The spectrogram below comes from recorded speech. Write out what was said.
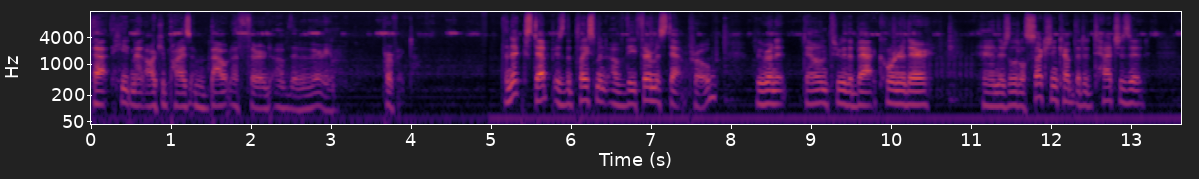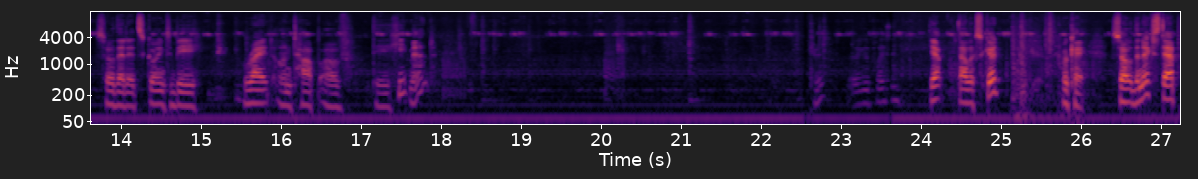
that heat mat occupies about a third of the vivarium. Perfect. The next step is the placement of the thermostat probe. We run it down through the back corner there, and there's a little suction cup that attaches it so that it's going to be right on top of the heat mat. Okay. Really good placing? Yep, that looks good. Okay, so the next step,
